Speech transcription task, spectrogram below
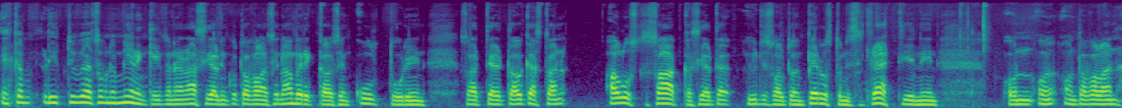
Ehkä liittyy vielä sellainen mielenkiintoinen asia niin kuin tavallaan siinä amerikkalaisen kulttuuriin. Sä että oikeastaan alusta saakka sieltä Yhdysvaltojen perustamisesta lähtien, niin on, on, on tavallaan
